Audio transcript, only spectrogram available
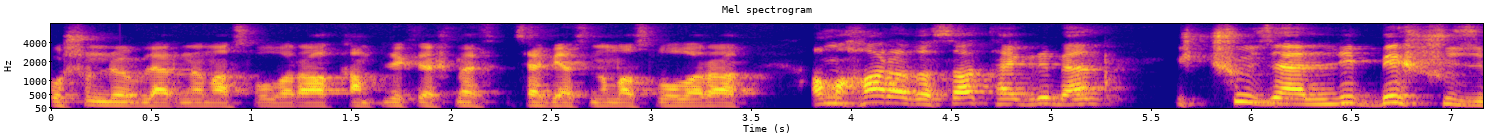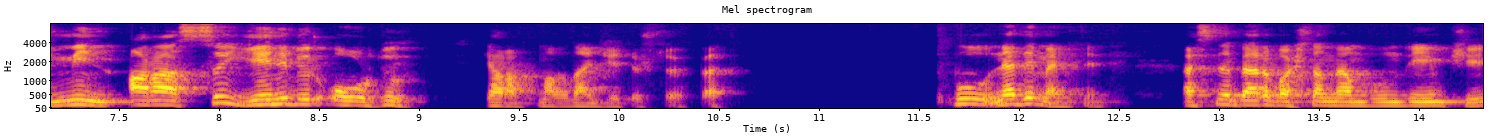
Qoşun növlərindən asılı olaraq, komplektləşmə səviyyəsindən asılı olaraq. Amma haradasa təqribən 250-500 min arası yeni bir ordu yaratmaqdan gedir söhbət. Bu nə deməkdir? Əslində bəri başdan mən bunu deyim ki,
